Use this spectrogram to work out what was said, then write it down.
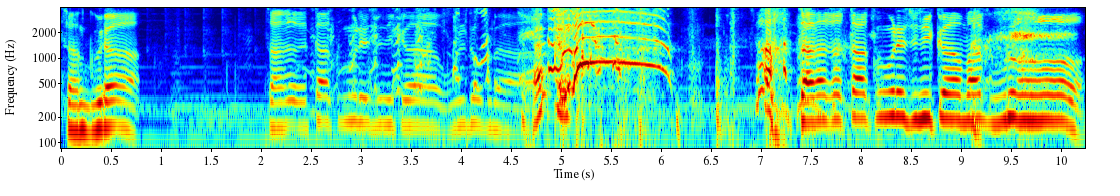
짱구야. 짱아가 까꿍을 해주니까 울더구나. 짱아가 까꿍을 해주니까 막 울어.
